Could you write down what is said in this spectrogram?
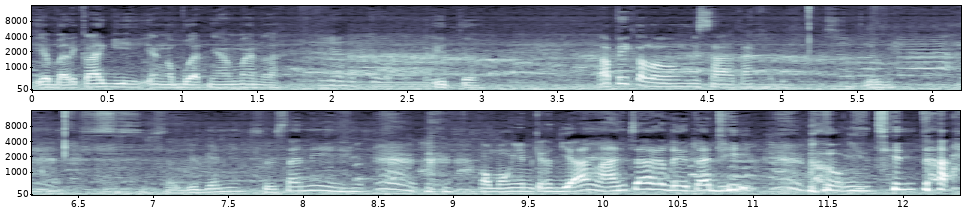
Ya balik lagi yang ngebuat nyaman lah. Iya betul. Itu. Tapi kalau misalkan susah juga nih susah nih. Ngomongin kerjaan lancar dari tadi. Ngomongin cinta.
